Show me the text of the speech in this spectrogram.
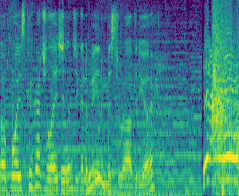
Well, boys, congratulations. You're going to be in a Mr. Ra video. Yeah!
